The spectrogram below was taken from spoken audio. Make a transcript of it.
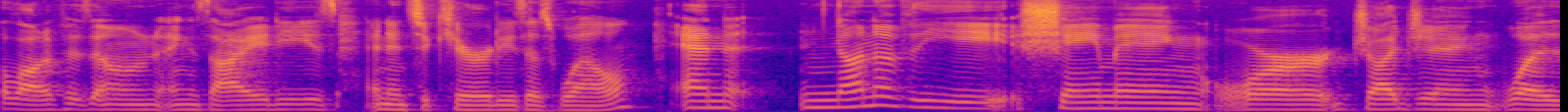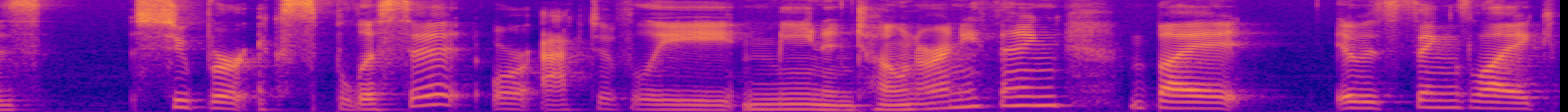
a lot of his own anxieties and insecurities as well. And none of the shaming or judging was super explicit or actively mean in tone or anything, but it was things like,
